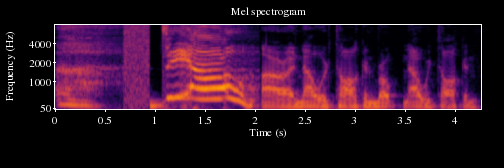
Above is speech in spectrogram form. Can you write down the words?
Dio! Alright, now we're talking, bro. Now we're talking.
